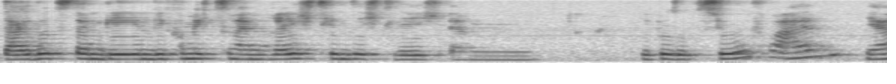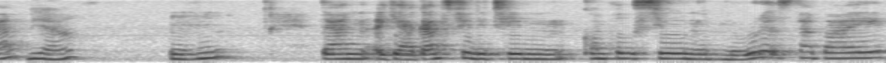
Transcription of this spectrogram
da wird es dann gehen, wie komme ich zu meinem Recht hinsichtlich ähm, Reproduktion vor allem. Ja. ja. Mhm. Dann äh, ja, ganz viele Themen Kompression und Mode ist dabei.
